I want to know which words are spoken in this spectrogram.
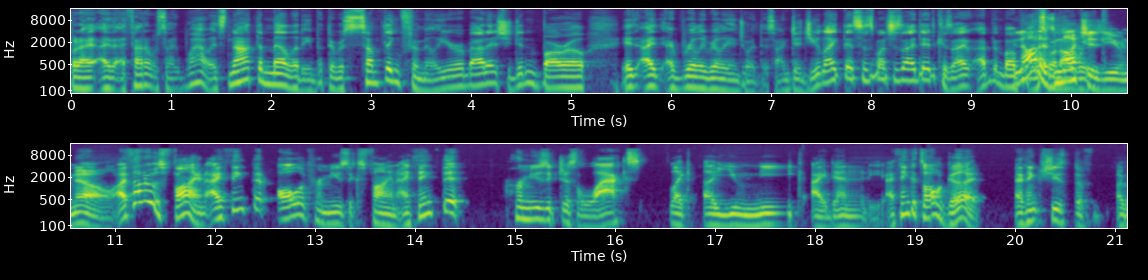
But I, I I thought it was like, wow, it's not the melody, but there was something familiar about it. She didn't borrow it. I, I really really enjoyed this song. Did you like this as much as I did? Because I I've been bumping Not this as much as you know. I thought it was fine. I think that all of her music's fine. I think that her music just lacks like a unique identity. I think it's all good. I think she's a, a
